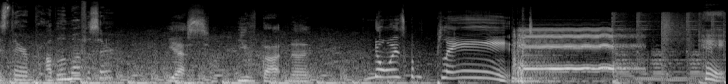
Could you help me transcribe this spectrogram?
is there a problem, officer? Yes, you've gotten a noise complaint. Hey,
